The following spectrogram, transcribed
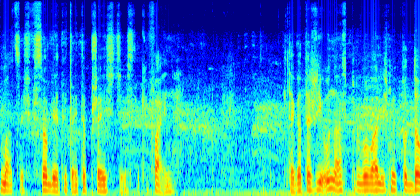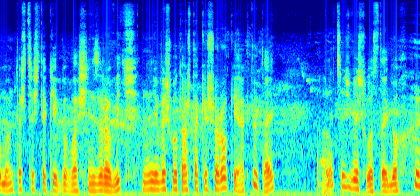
Ma coś w sobie tutaj to przejście, jest takie fajne. Tego też i u nas próbowaliśmy pod domem też coś takiego właśnie zrobić. No nie wyszło to aż takie szerokie jak tutaj, ale coś wyszło z tego.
